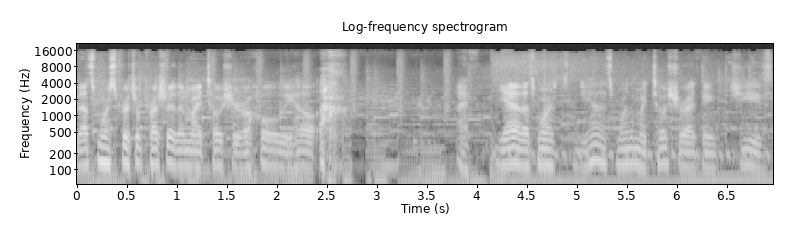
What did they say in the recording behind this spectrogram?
that's more spiritual pressure than my Toshiro. Holy hell. I, yeah, that's more. Yeah, that's more than my Toshiro, I think. Jeez.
